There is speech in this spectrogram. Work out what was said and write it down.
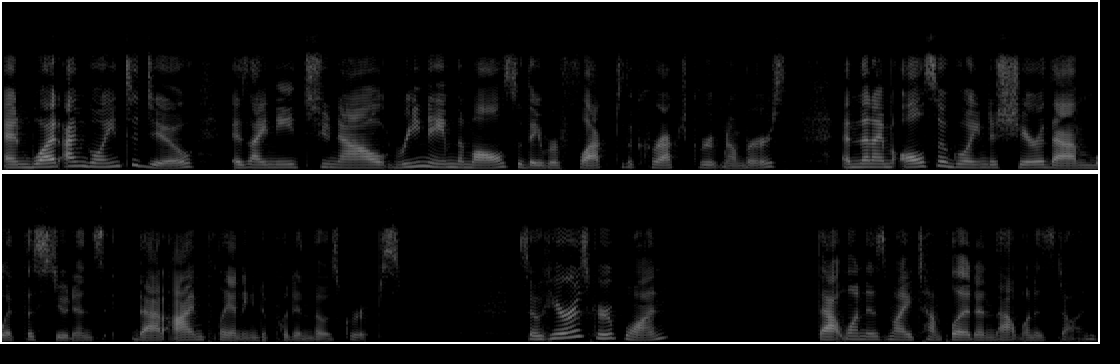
And what I'm going to do is I need to now rename them all so they reflect the correct group numbers. And then I'm also going to share them with the students that I'm planning to put in those groups. So here is group one. That one is my template and that one is done.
